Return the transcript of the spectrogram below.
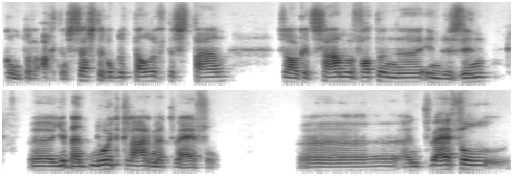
komt er 68 op de teller te staan, zou ik het samenvatten uh, in de zin, uh, je bent nooit klaar met twijfel. Uh, en twijfel,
